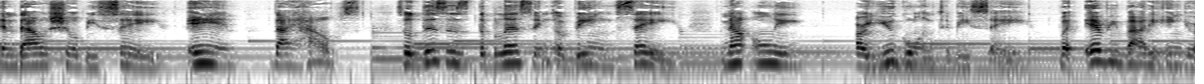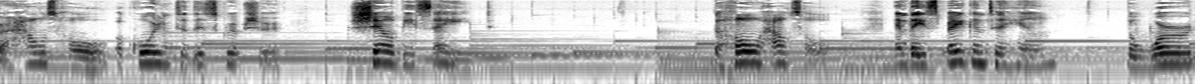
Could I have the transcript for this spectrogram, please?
and thou shalt be saved, and thy house. So, this is the blessing of being saved. Not only are you going to be saved, but everybody in your household, according to this scripture, shall be saved. The whole household. And they spake unto him the word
